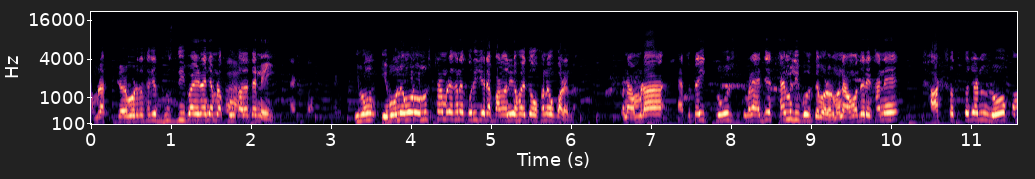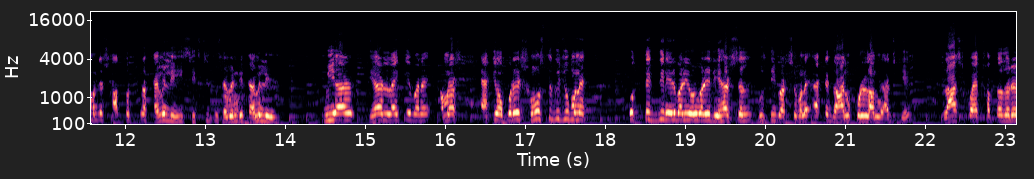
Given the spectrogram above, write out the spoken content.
আমরা পিটারবোর্ড থেকে বুঝতেই পারি না যে আমরা কলকাতাতে নেই। এবং এমন এমন অনুষ্ঠান আমরা এখানে করি যেটা বাঙালি হয়তো ওখানেও করে না। মানে আমরা এতটাই ক্লোজ মানে অ্যাজ এ ফ্যামিলি বলতে পারো মানে আমাদের এখানে ষাট সত্তর জন লোক আমাদের ষাট সত্তরটা family sixty two seventy families we are here লাইকে মানে আমরা একে অপরের সমস্ত কিছু মানে প্রত্যেক দিন এর বাড়ি ওর বাড়ি রিহার্সেল বুঝতেই পারছ মানে একটা গান করলাম আজকে লাস্ট কয়েক সপ্তাহ ধরে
